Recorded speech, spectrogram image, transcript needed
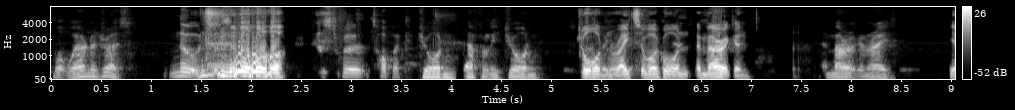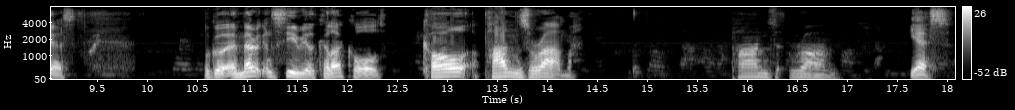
What, wearing a dress? No, just, no, just for topic. Jordan, definitely. Jordan. Jordan, right? So we're going American. American, right. Yes. We'll go American serial killer called Carl Panzram. Pans Ram. Yes.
